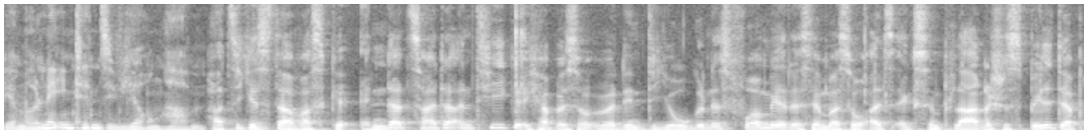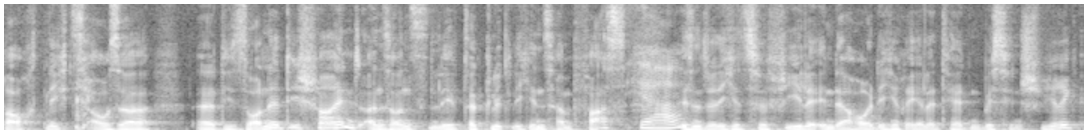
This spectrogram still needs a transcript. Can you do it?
Wir wollen eine Intensivierung haben. Hat sich jetzt da was geändert seit der Antike? Ich habe so über den Diogenes vor mir, das ist ja immer so als exemplarisches Bild, der braucht nichts außer äh, die Sonne, die scheint. Ansonsten lebt er glücklich in seinem Fass. Ja. Ist natürlich jetzt für viele in der heutigen Realität ein bisschen schwierig.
